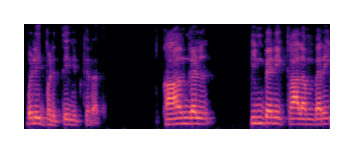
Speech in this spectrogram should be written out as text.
வெளிப்படுத்தி நிற்கிறது. காகங்கள் பின்பனி காலம் வரை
